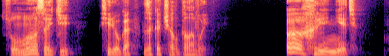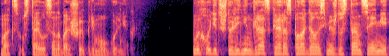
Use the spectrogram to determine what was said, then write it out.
С ума сойти, Серега закачал головой. Охренеть, Макс уставился на большой прямоугольник. Выходит, что Ленинградская располагалась между станциями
